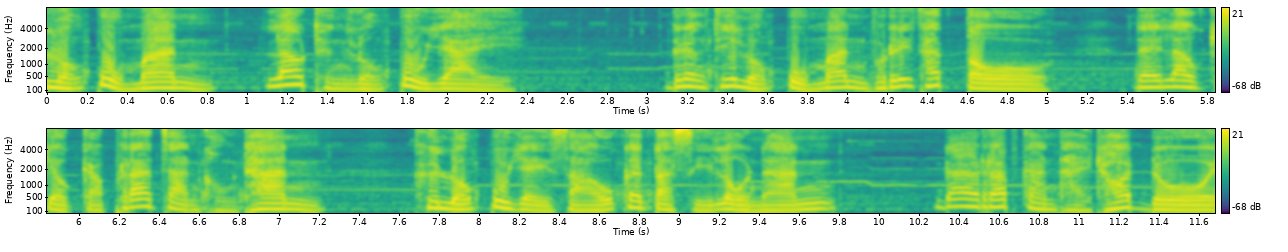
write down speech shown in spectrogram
หลวงปู่มั่นเล่าถึงหลวงปู่ใหญ่ เรื่องที่หลวงปู่มั่นภริทัตโต ได้เล่าเกี่ยวกับพระอาจารย์ของท่าน คือหลวงปู่ใหญ่เสากันตสีโลนั้น ได้รับการถ่ายทอดโดย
